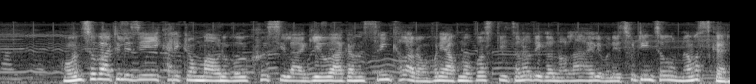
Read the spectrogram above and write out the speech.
चाहन्छु। हुन्छ बाटुलेजी कार्यक्रममा आउनुभयो खुसी लाग्यो। आगामी श्रृङ्खलाहरूमा पनि आफ्नो उपस्थित जनाउँदै गर्नुहोला अहिले भने छुट्टिन्छौँ नमस्कार।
